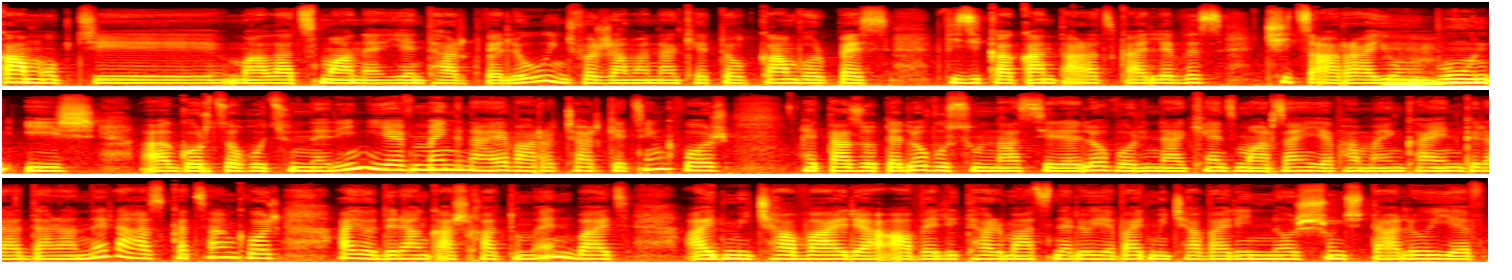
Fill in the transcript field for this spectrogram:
կամ օպտիմալացման է ենթարկվելու ինչ որ ժամանակ հետո կամ որպես ֆիզիկական տարածք այլևս չի ծառայում բուն իր գործողություններին եւ մենք նաեւ առաջարկեցինք, որ հետազոտելով ուսումնասիրելով օրինակ հենց մարզային եւ համայնքային գրադարանները հասկացանք, որ այո, դրանք աշխատում են, բայց այդ միջավայրը ավելի թարմացնելու եւ այդ միջավայրին նոր շունչ տալու եւ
